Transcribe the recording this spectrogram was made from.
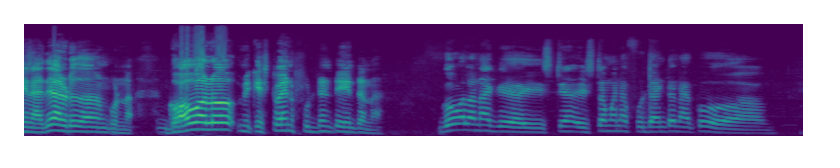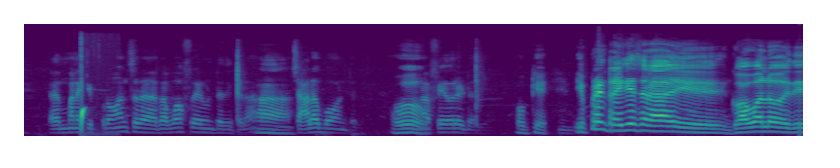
నేను అదే అడుగుదాం అనుకున్నా. గోవాలో మీకు ఇష్టమైన ఫుడ్ అంటే ఏంటన్నా? గోవాలో నాకు ఇష్ట ఇష్టమైన ఫుడ్ అంటే నాకు మనకి ప్రాన్స్ రవ్వ ఫ్రై ఉంటుంది ఇక్కడ. చాలా బాగుంటుంది. నా ఫేవరెట్ అది. ఓకే. ఎప్పుడైనా ట్రై చేశారా? ఈ గోవాలో ఇది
